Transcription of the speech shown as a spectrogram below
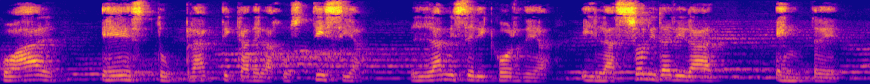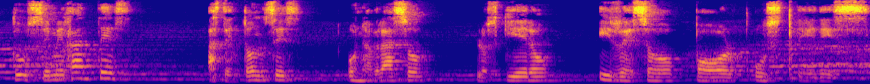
¿cuál es tu práctica de la justicia, la misericordia y la solidaridad entre tus semejantes? Hasta entonces, un abrazo los quiero y rezo por ustedes.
